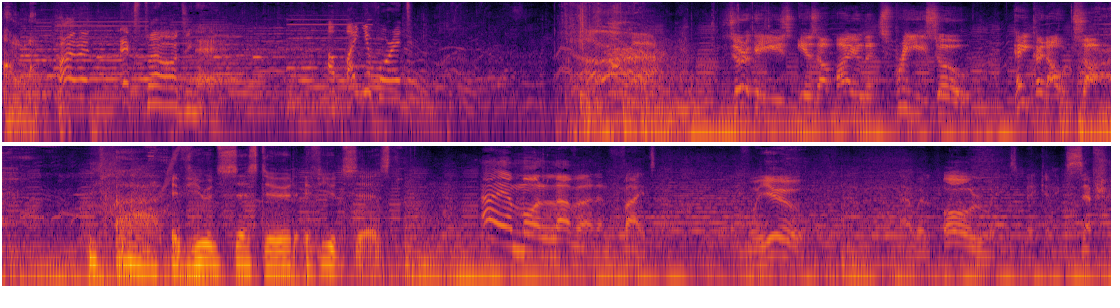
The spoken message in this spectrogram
Pirate extraordinaire. I'll fight you for it. Xerxes is a violent spree zone. Take it outside. if you insist, dude. If you insist. I am more lover than fighter. For you, I will always make an exception.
